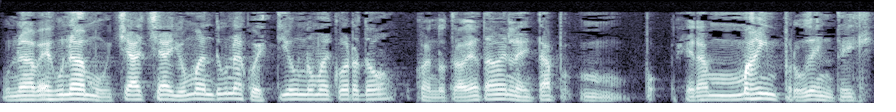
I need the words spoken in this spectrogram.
Una vez una muchacha, yo mandé una cuestión, no me acuerdo, cuando todavía estaba en la etapa, mm, era más imprudente.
